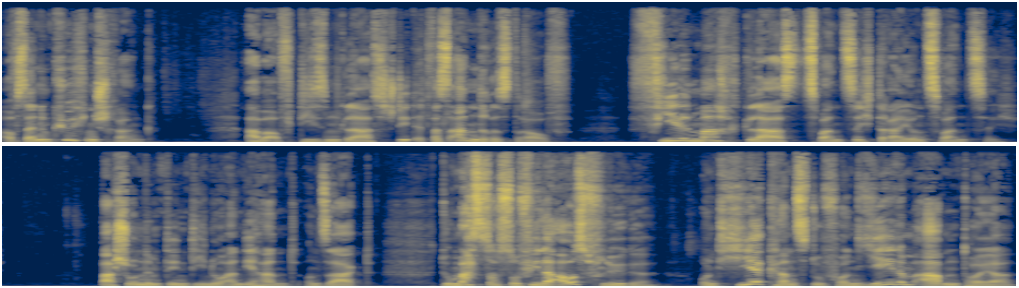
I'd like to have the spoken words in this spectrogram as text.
auf seinem Küchenschrank. Aber auf diesem Glas steht etwas anderes drauf. Vielmachglas 2023. Bascho nimmt den Dino an die Hand und sagt, du machst doch so viele Ausflüge. Und hier kannst du von jedem Abenteuer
